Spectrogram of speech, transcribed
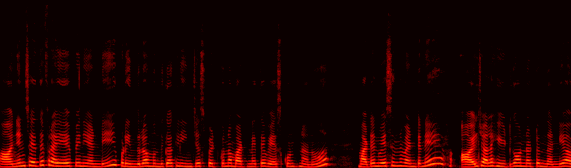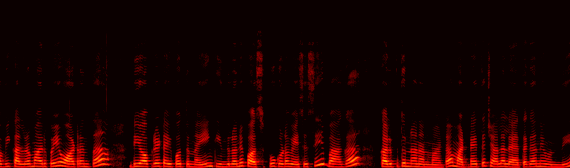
ఆనియన్స్ అయితే ఫ్రై అయిపోయినాయండి. ఇప్పుడు ఇందులో ముందుగా క్లీన్ చేసి పెట్టుకున్న మటన్ అయితే వేసుకుంటున్నాను. మటన్ వేసిన వెంటనే ఆయిల్ చాలా హీట్గా ఉన్నట్టుందండి. అవి కలర్ మారిపోయి వాటర్ అంతా డిఆపరేట్ అయిపోతున్నాయి. ఇంక ఇందులోనే పసుపు కూడా వేసేసి బాగా కలుపుతున్నాను అనమాట మటన్ అయితే చాలా లేతగానే ఉంది.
